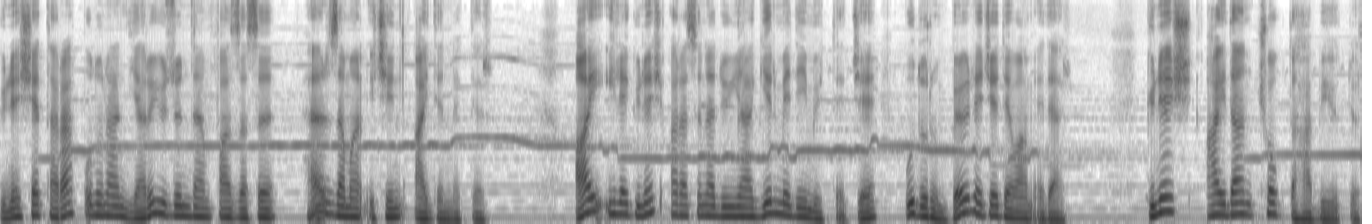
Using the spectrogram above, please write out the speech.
güneşe taraf bulunan yarı yüzünden fazlası her zaman için aydınlıktır. Ay ile güneş arasına dünya girmediği müddetçe bu durum böylece devam eder. Güneş aydan çok daha büyüktür.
